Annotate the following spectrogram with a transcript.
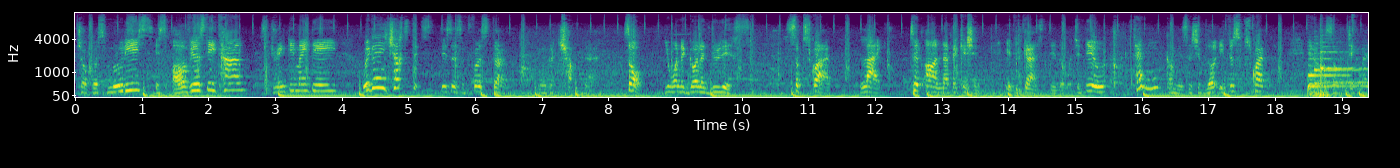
chocolate smoothies It's obviously time. It's drinking my day. We're gonna chuck this. This is the first time I'm gonna chuck that. So, you wanna gonna do this? Subscribe, like, turn on notification. If you guys didn't know what to do, tell me comment section below if you subscribe and also check my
